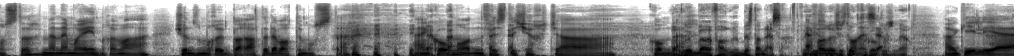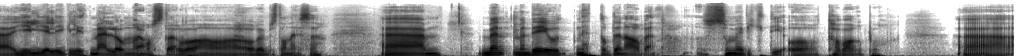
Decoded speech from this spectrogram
Moster. Men jeg må jo innrømme, selv som rubber, at det var til Moster en kom, og den første kirka kom der. Rubber fra Rubbestadneset. Ja, fra Rubbestadneset, ja. Ja, Gilje, Gilje ligger litt mellom Moster og, og Rubbestadneset. Um, men, men det er jo nettopp den arven som er viktig å ta vare på. Eh,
